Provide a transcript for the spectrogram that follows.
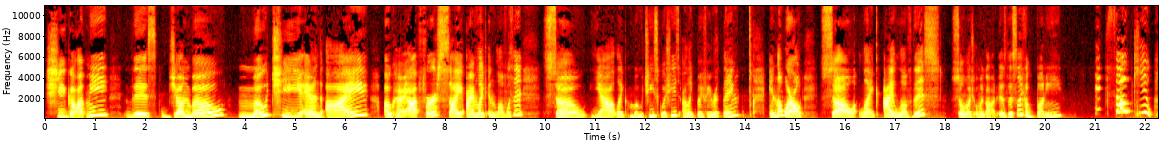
she got me this jumbo mochi and I okay, at first sight, I'm like in love with it so, yeah, like mochi squishies are like my favorite thing in the world. So, like, I love this so much. Oh my god, is this like a bunny? It's so cute.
